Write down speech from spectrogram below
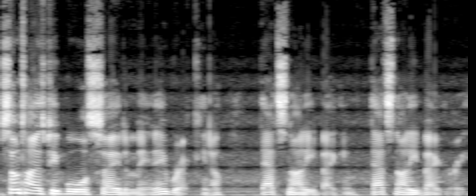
Sometimes people will say to me, hey, Rick, you know, that's not e-begging. That's not e-beggary.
